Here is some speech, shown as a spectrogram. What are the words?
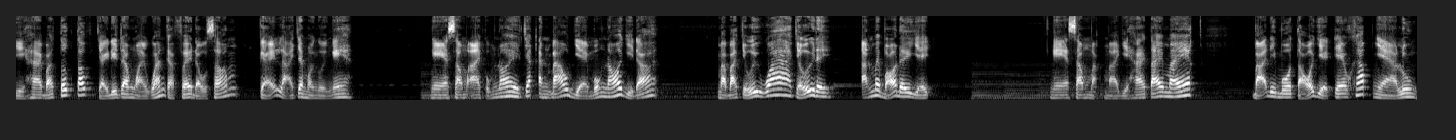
Dì hai bà tức tốc chạy đi ra ngoài quán cà phê đầu xóm, Kể lại cho mọi người nghe. Nghe xong ai cũng nói chắc anh báo về muốn nói gì đó. Mà bà chửi quá chửi đi Anh mới bỏ đi vậy. Nghe xong mặt mà dì hai tái mét, Bà đi mua tỏi về treo khắp nhà luôn.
